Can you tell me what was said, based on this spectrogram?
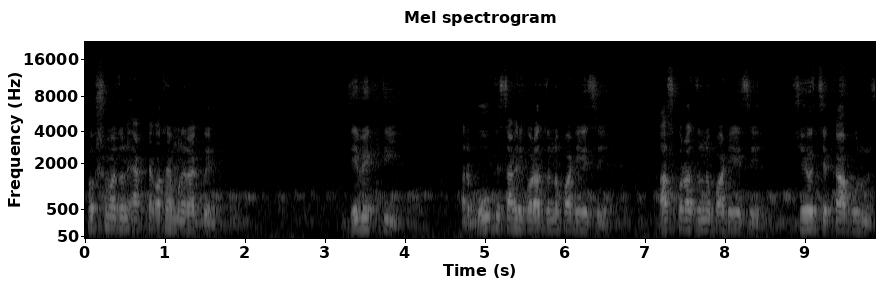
সবসময় জন্য একটা কথাই মনে রাখবেন, যে ব্যক্তি তার বউকে চাকরি করার জন্য পাঠিয়েছে, কাজ করার জন্য পাঠিয়েছে সে হচ্ছে কাপুরুষ।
